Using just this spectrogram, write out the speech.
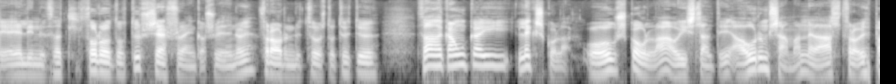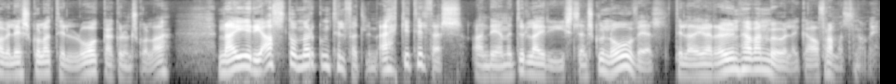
Elínu Þöll Þorðardóttur, sérfræðing á sviðinu frá árunnu 2020, það að ganga í leikskóla og skóla á Íslandi árum saman eða allt frá upphafi leikskóla til loka grunnskóla nægir í allt of mörgum tilfellum ekki til þess að nefnendur læri íslensku nógu vel til að eiga raunhafan möguleika á framhaldnámi.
